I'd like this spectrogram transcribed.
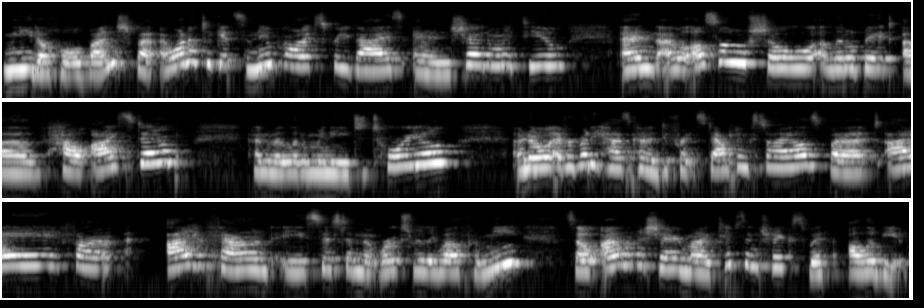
need a whole bunch but I wanted to get some new products for you guys and share them with you and I will also show a little bit of how I stamp, kind of a little mini tutorial. I know everybody has kind of different stamping styles but I found I have found a system that works really well for me, so I want to share my tips and tricks with all of you.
